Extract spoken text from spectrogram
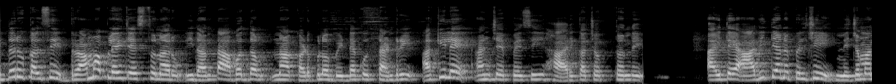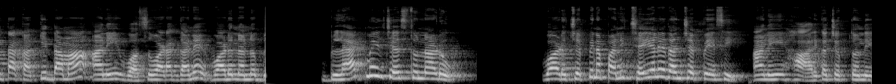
ఇద్దరు కలిసి డ్రామా ప్లే చేస్తున్నారు. ఇదంతా అబద్ధం. నా కడుపులో బిడ్డకు తండ్రి అఖిలే అని చెప్పేసి హారిక చెప్తుంది. అయితే ఆదిత్యను పిలిచి నిజమంతా కక్కిద్దామా అని వసు అడగగానే వాడు నన్ను బ్లాక్మెయిల్ చేస్తున్నాడు. వాడు చెప్పిన పని చేయలేదని చెప్పేసి అని హారిక చెప్తుంది.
